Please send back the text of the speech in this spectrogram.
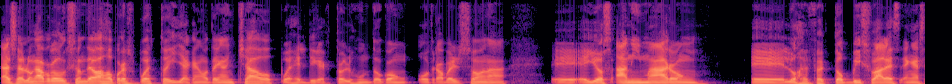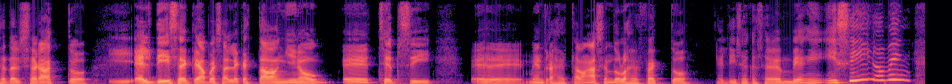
al hacer una producción de bajo presupuesto y ya que no tengan chavos, pues el director junto con otra persona, eh, ellos animaron eh, los efectos visuales en ese tercer acto. Y él dice que a pesar de que estaban, you know, eh, tipsy eh, mientras estaban haciendo los efectos, él dice que se ven bien. Y, y sí, I mean,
